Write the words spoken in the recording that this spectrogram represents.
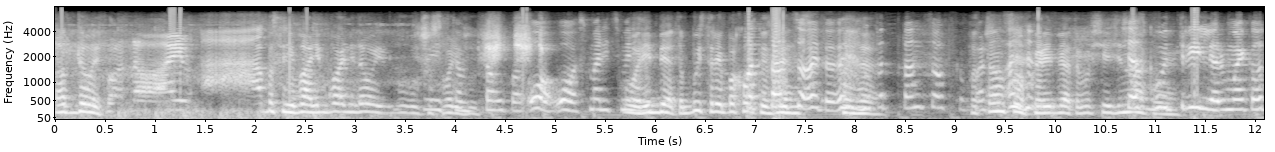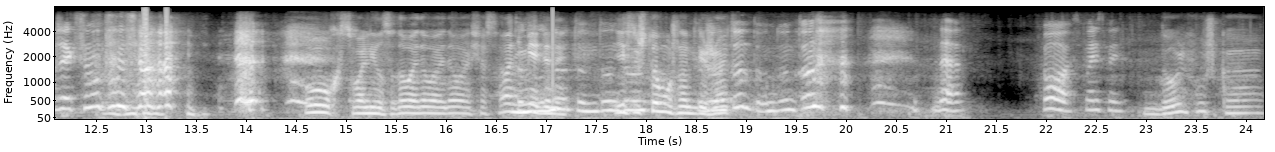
Отдай, давай! А, Быстрее валим, валим, давай, лучше свалим. О, о, смотрите, смотрите. О, ребята, быстрая походка. Подтанцо... это, подтанцовка пошла. Подтанцовка, ребята, вы все Сейчас одинаковые. будет триллер Майкл Джексон танцевать. Ох, свалился. Давай, давай, давай, сейчас. А. Тун-тун-тун-тун. Если что, можно отбежать. Тун-тун-тун-тун-тун. Да. О, смотри, смотри. Дольфушка.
